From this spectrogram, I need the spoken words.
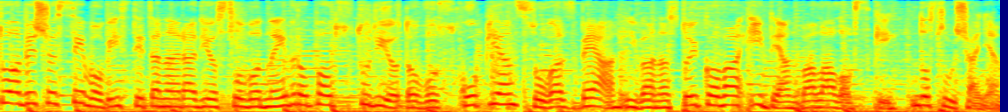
Тоа беше се во вестите на Радио Слободна Европа од студиото во Скопје со вас беа Ивана Стојкова и Дејан Балаловски. До слушање.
